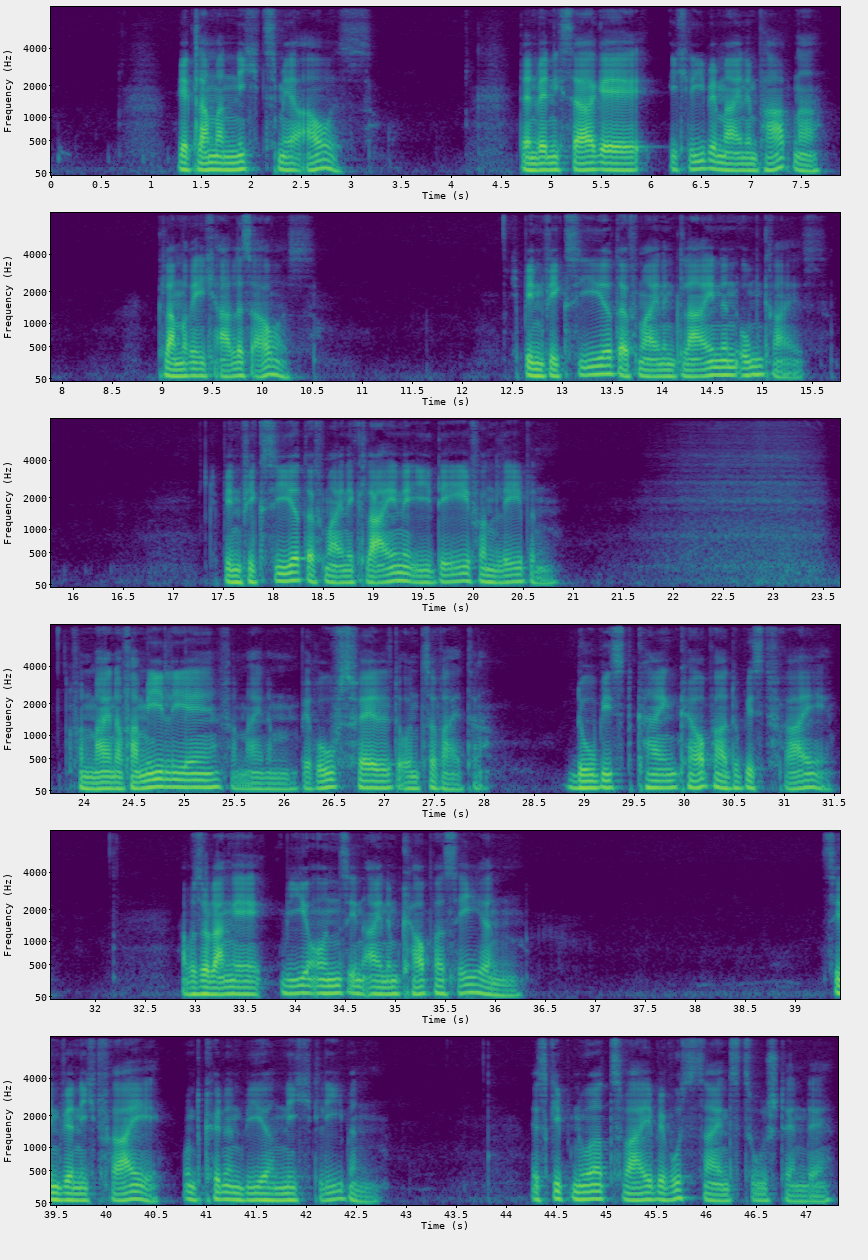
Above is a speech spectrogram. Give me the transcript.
Wir klammern nichts mehr aus. Denn wenn ich sage, ich liebe meinen Partner, klammere ich alles aus. Ich bin fixiert auf meinen kleinen Umkreis. Ich bin fixiert auf meine kleine Idee von Leben von meiner Familie, von meinem Berufsfeld und so weiter. Du bist kein Körper, du bist frei. Aber solange wir uns in einem Körper sehen, sind wir nicht frei und können wir nicht lieben. Es gibt nur zwei Bewusstseinszustände.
